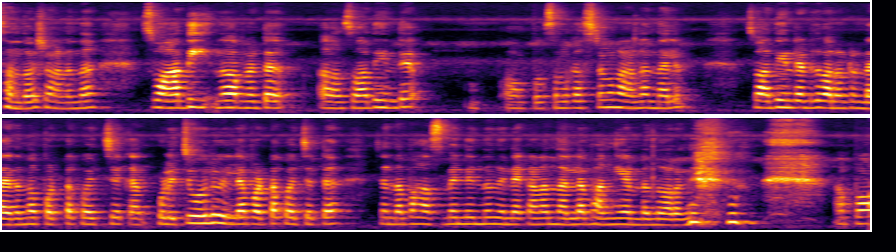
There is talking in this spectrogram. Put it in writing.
സന്തോഷമാണെന്ന് സ്വാതി എന്ന് പറഞ്ഞിട്ട് സ്വാതി എന്റെ പേഴ്സണൽ കസ്റ്റമറാണ് എന്നാലും സ്വാതി എന്റെ അടുത്ത് പറഞ്ഞിട്ടുണ്ടായിരുന്നു പൊട്ടൊക്കെ വെച്ച് ക- കുളിച്ചു പോലും ഇല്ല പൊട്ടൊക്കെ വെച്ചിട്ട് ചെന്നപ്പോൾ ഹസ്ബൻഡ് ഇന്ന് നിന്നെ കാണാൻ നല്ല ഭംഗിയുണ്ടെന്ന് പറഞ്ഞു. അപ്പോൾ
